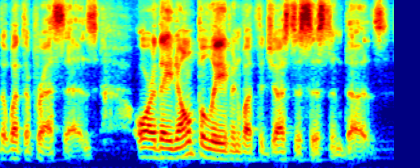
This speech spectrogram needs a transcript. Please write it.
that what the press says, or they don't believe in what the justice system does,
